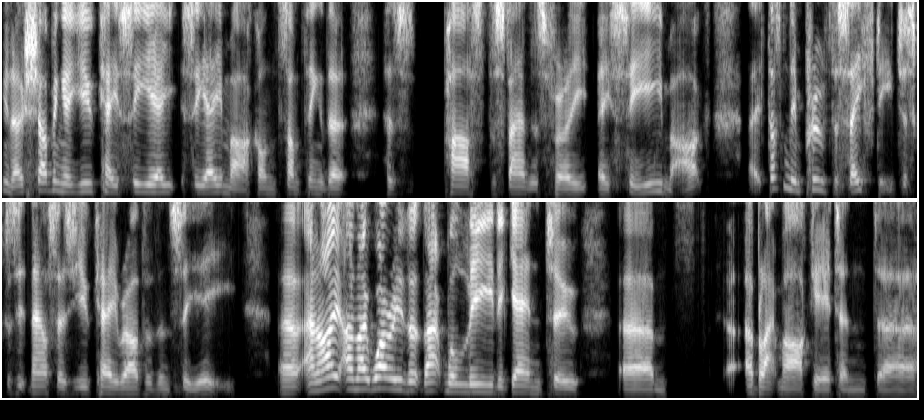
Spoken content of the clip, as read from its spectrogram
you know, shoving a UK CA, CA mark on something that has passed the standards for a, a CE mark, it doesn't improve the safety just because it now says UK rather than CE. Uh, and I and I worry that that will lead again to um, a black market and uh,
